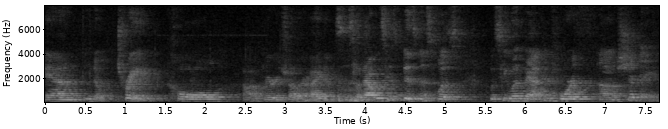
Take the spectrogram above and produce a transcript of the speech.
and, you know, trade coal, uh, various other items. And so that was his business, was, was he went back and forth um, shipping.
